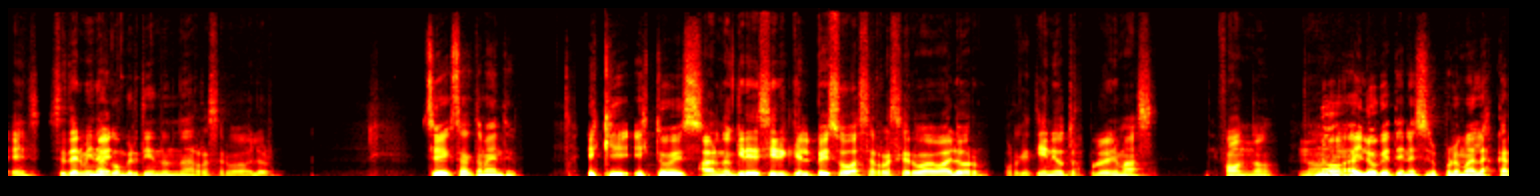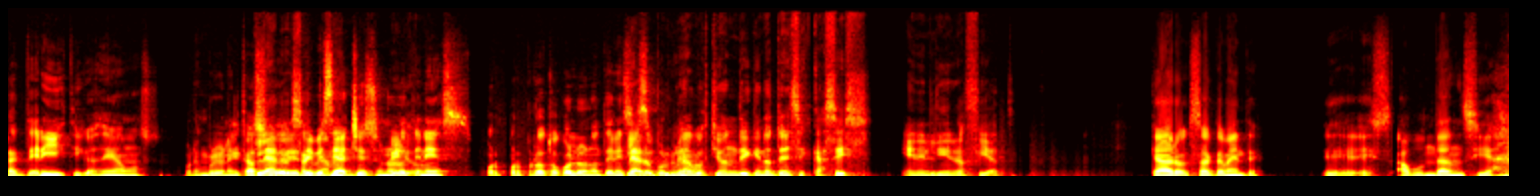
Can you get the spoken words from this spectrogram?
se termina convirtiendo en una reserva de valor. Sí, exactamente. Es que esto es... A ver, no quiere decir que el peso va a ser reserva de valor, porque tiene otros problemas fondo. No, ahí lo que tenés es el problema de las características, digamos. Por ejemplo, en el caso de, BCH eso no lo tenés. Por, protocolo no tenés Claro, porque una cuestión de que no tenés escasez en el dinero fiat. Claro, exactamente. Eh, es abundancia.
